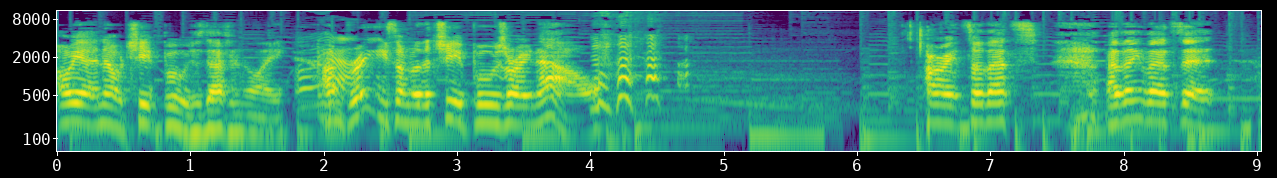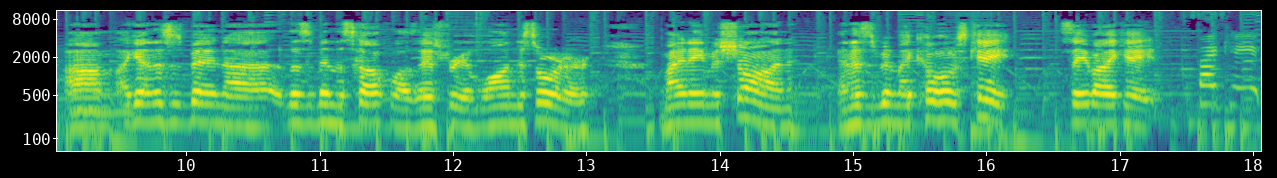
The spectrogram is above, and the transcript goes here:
Oh yeah, no, cheap booze, definitely. Oh, I'm yeah. bringing some of the cheap booze right now. All right, so that's, I think that's it. Um, again, this has been uh, this has been the Scofflaws history of law and disorder. My name is Sean, and this has been my co-host Kate. Say bye, Kate. Bye, Kate.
